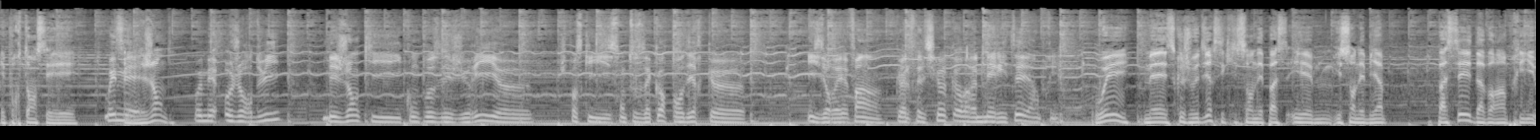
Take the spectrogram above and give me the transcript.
Et pourtant, c'est Oui, c'est mais une légende. Oui, mais aujourd'hui, les gens qui composent les jurys, euh, je pense qu'ils sont tous d'accord pour dire que ils auraient, enfin, que Alfred Hitchcock aurait mérité un prix. Oui, mais ce que je veux dire, c'est qu'il s'en est passé, et, euh, il s'en est bien passé d'avoir un prix.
